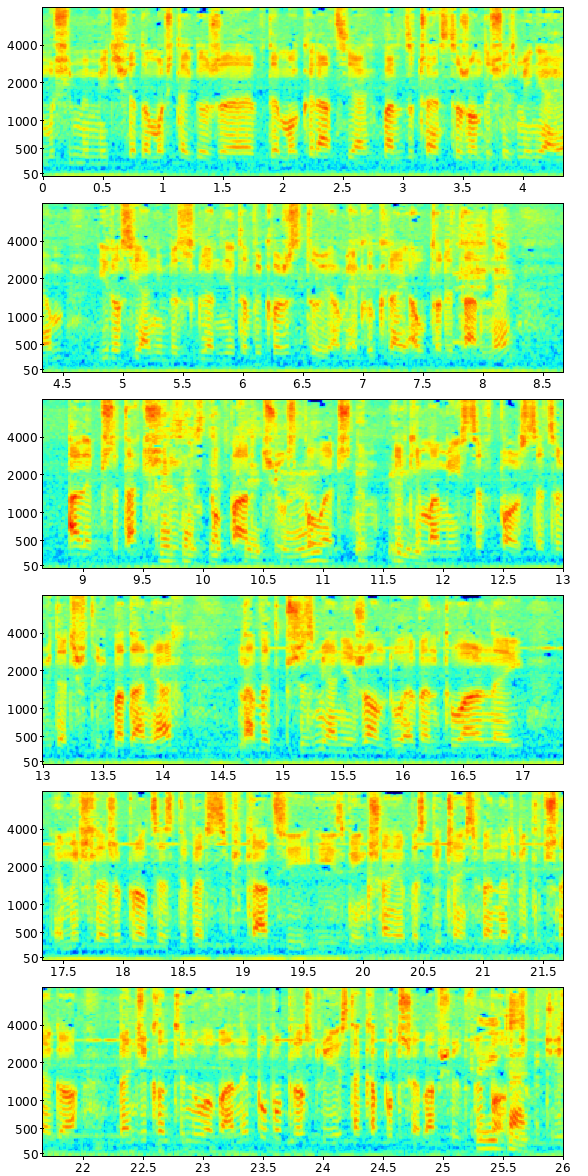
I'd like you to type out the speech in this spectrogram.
musimy mieć świadomość tego, że w demokracjach bardzo często rządy się zmieniają i Rosjanie bezwzględnie to wykorzystują jako kraj autorytarny. Ale przy tak silnym poparciu społecznym, jakie ma miejsce w Polsce, co widać w tych badaniach, nawet przy zmianie rządu ewentualnej, e, myślę, że proces dywersyfikacji i zwiększania bezpieczeństwa energetycznego będzie kontynuowany, bo po prostu jest taka potrzeba wśród Czyli wyborców. tak, Czyli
